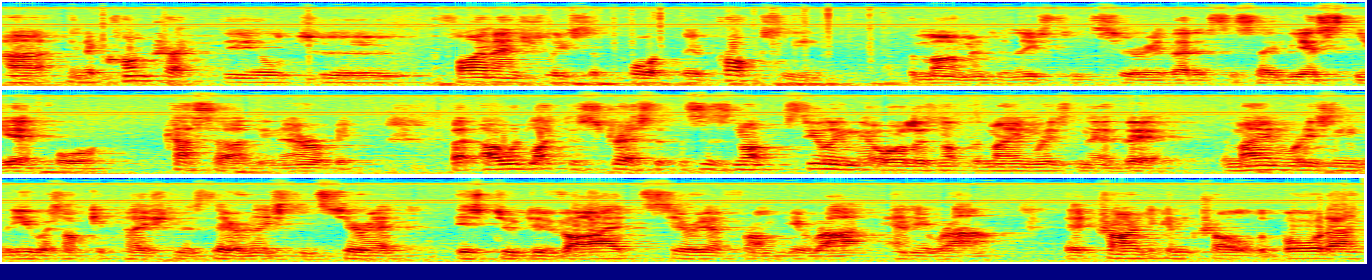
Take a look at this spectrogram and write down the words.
uh, in a contract deal to financially support their proxy at the moment in eastern Syria, that is to say the SDF or Qassad in Arabic. But I would like to stress that this is not, stealing the oil is not the main reason they're there. The main reason the US occupation is there in eastern Syria is to divide Syria from Iraq and Iran. They're trying to control the border,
